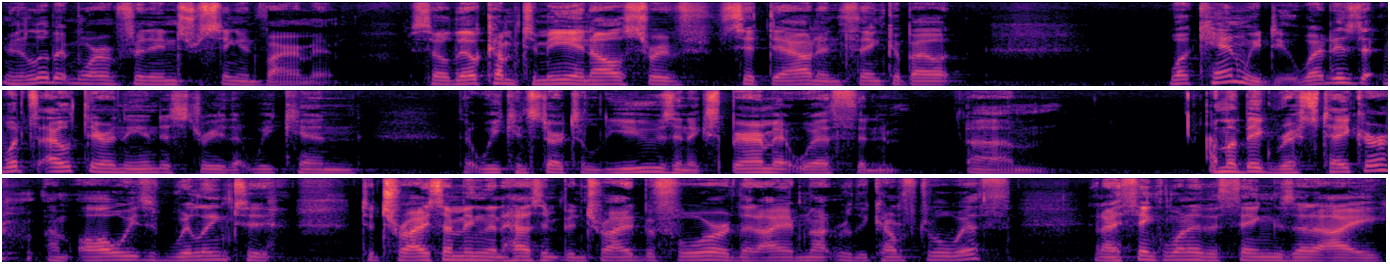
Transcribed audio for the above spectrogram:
in a little bit more of an interesting environment? So they'll come to me and I'll sort of sit down and think about what can we do? What is it, what's out there in the industry that we can that we can start to use and experiment with and um, I'm a big risk taker. I'm always willing to to try something that hasn't been tried before that I am not really comfortable with. And I think one of the things that I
